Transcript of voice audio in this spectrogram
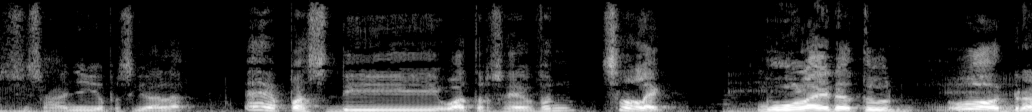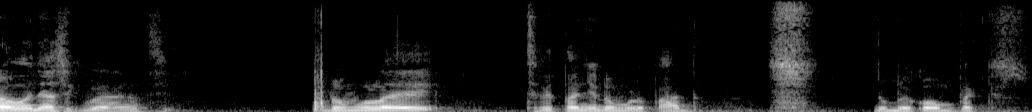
sisanya apa segala. Eh pas di Water Seven selek. Mulai dah tuh oh dramanya asik banget sih. Udah mulai ceritanya udah mulai padat. Udah mulai kompleks.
